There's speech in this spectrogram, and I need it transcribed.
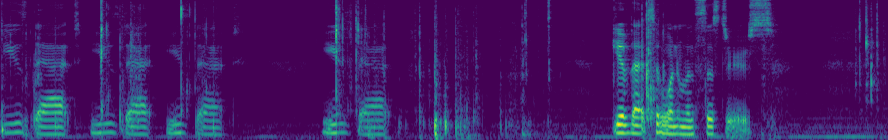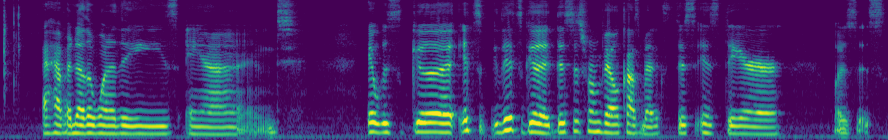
Use that. Use that. Use that. Use that. Give that to one of my sisters. I have another one of these and it was good. It's this good. This is from Veil Cosmetics. This is their what is this?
